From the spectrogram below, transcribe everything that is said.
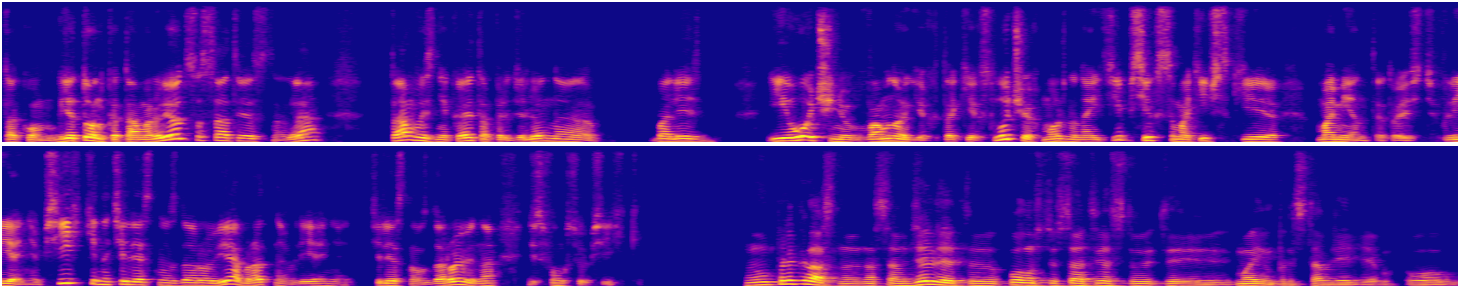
таком, где тонко там рвется, соответственно, да, там возникает определенная болезнь. И очень во многих таких случаях можно найти психосоматические моменты, то есть влияние психики на телесное здоровье и обратное влияние телесного здоровья на дисфункцию психики. Ну, прекрасно. На самом деле это полностью соответствует и моим представлениям о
